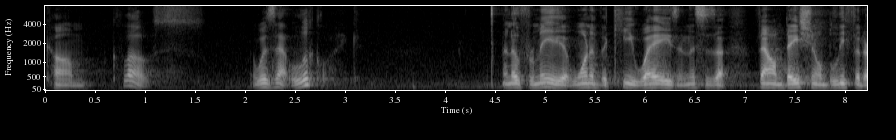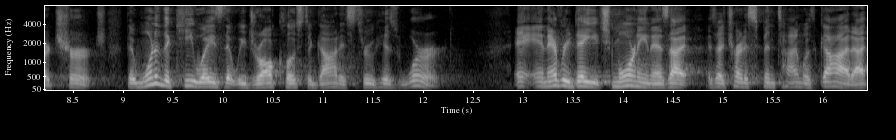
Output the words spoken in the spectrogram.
come close. What does that look like? I know for me, that one of the key ways, and this is a foundational belief at our church, that one of the key ways that we draw close to God is through His Word. And every day, each morning, as I, as I try to spend time with God, I,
